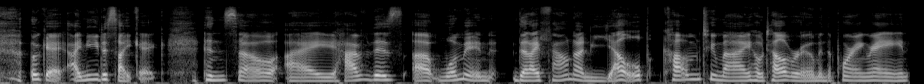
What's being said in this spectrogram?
Okay, I need a psychic. And so I have this uh, woman that I found on Yelp come to my hotel room in the pouring rain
